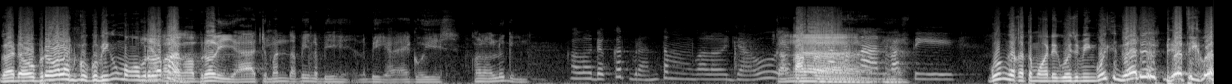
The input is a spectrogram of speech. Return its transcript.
Gak ada obrolan, gue bingung mau ngobrol Ya, apa. kalau ngobrol iya, cuman tapi lebih lebih kayak egois. Kalau lu gimana? Kalau deket berantem kalau jauh Kangen. ya kangenan pasti Gue nggak ketemu adik gue seminggu aja nggak ada di hati gue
